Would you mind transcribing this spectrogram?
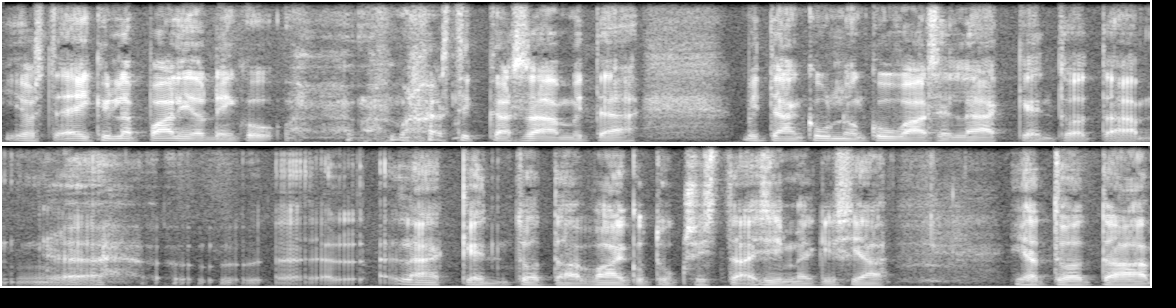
joista ei kyllä paljon niin kuin, monastikaan saa mitään mitään kunnon kuvaa sen lääkkeen, tuota, äh, lääkkeen tuota, vaikutuksista esimerkiksi. Ja, ja tuota,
